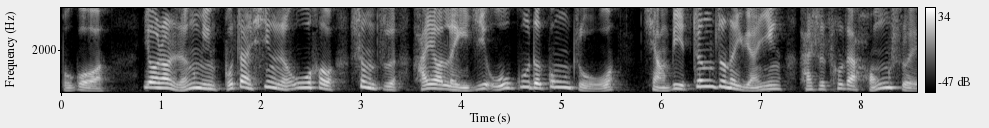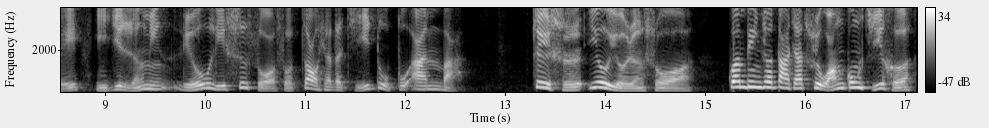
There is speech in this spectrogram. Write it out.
不过，要让人民不再信任巫后，甚至还要累积无辜的公主。想必真正的原因还是出在洪水以及人民流离失所所造下的极度不安吧。这时又有人说，官兵叫大家去王宫集合，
